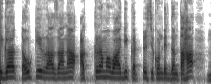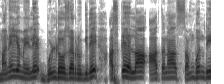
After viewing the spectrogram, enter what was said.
ಈಗ ತೌಕೀರ್ ರಾಜಾನ ಅಕ್ರಮವಾಗಿ ಕಟ್ಟಿಸಿಕೊಂಡಿದ್ದಂತಹ ಮನೆಯ ಮೇಲೆ ಬುಲ್ಡೋಸರ್ ನುಗ್ಗಿದೆ. ಅಷ್ಟೇ ಅಲ್ಲ, ಆತನ ಸಂಬಂಧಿ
